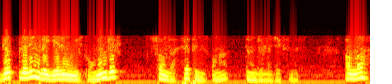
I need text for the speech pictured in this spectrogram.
Göklerin ve yerin mülkü O'nundur. Sonra hepiniz O'na döndürüleceksiniz. Allah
